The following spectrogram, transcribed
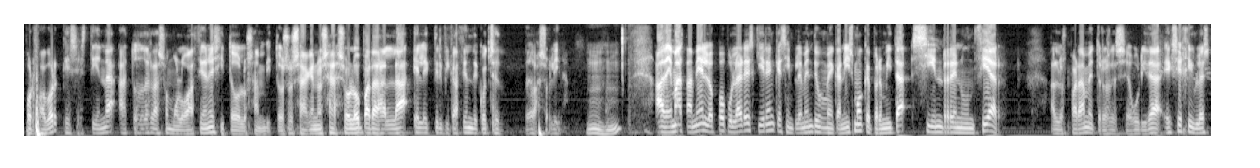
Por favor, que se extienda a todas las homologaciones y todos los ámbitos, o sea, que no sea solo para la electrificación de coches de gasolina. Además, también los populares quieren que se implemente un mecanismo que permita, sin renunciar a los parámetros de seguridad exigibles,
